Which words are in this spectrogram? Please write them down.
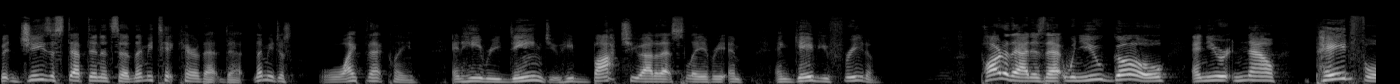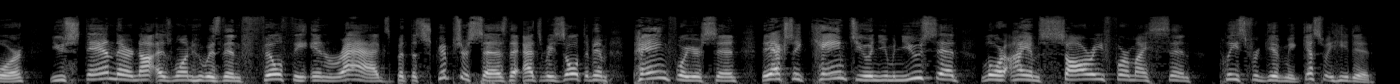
But Jesus stepped in and said, Let me take care of that debt. Let me just wipe that clean. And He redeemed you. He bought you out of that slavery and, and gave you freedom. Part of that is that when you go and you're now paid for, you stand there not as one who is then filthy in rags, but the scripture says that as a result of him paying for your sin, they actually came to you and you, when you said, Lord, I am sorry for my sin, please forgive me. Guess what he did?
